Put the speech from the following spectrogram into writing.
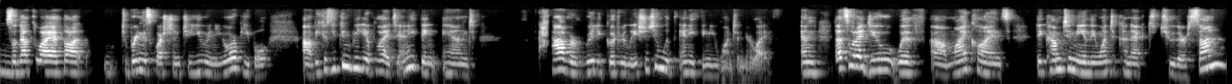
Mm. So that's why I thought to bring this question to you and your people, uh, because you can really apply it to anything and have a really good relationship with anything you want in your life. And that's what I do with uh, my clients. They come to me and they want to connect to their son.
